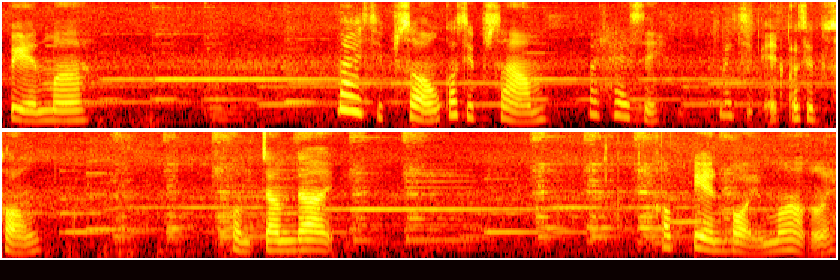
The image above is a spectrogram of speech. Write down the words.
เปลี่ยนมา ไม่สิบสองก็สิบสาม ไม่ใช่สิ ไม่สิบเอ็ดก็สิบสอง ผมจำได้ เขาเปลี่ยนบ่อยมากเลย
